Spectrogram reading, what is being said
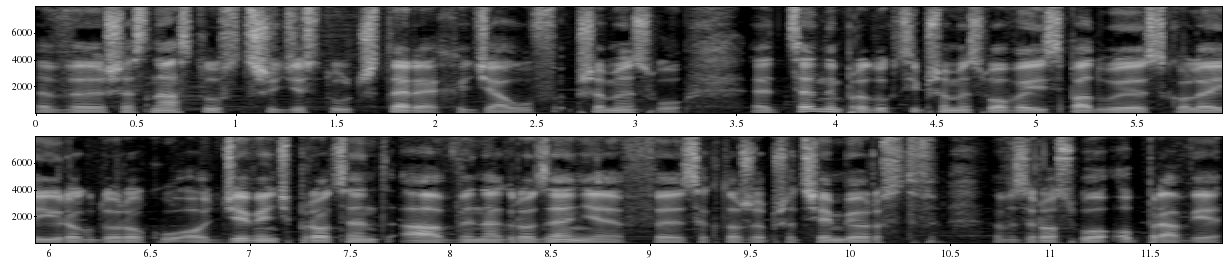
w 16 z 34 działów przemysłu. Ceny produkcji przemysłowej spadły z kolei rok do roku o 9%, a wynagrodzenie w sektorze przedsiębiorstw wzrosło o prawie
